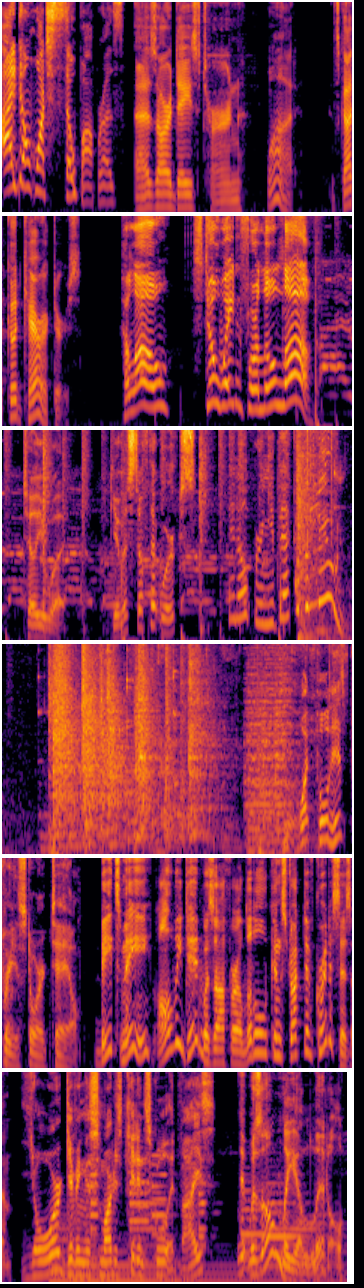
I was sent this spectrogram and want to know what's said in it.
I don't watch soap operas. As our days turn. What? It's got good characters. Hello? Still waiting for a little love. Tell you what, give us stuff that works, and I'll bring you back a balloon. What pulled his prehistoric tail? Beats me. All we did was offer a little constructive criticism. You're giving the smartest kid in school advice? It was only a little.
